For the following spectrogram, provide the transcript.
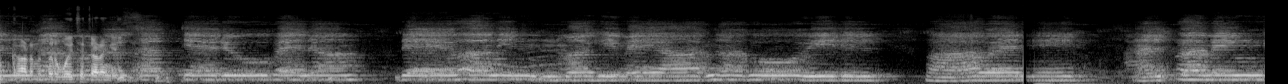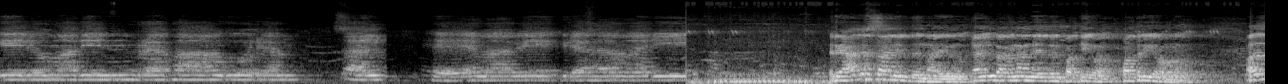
ഉദ്ഘാടനം നിർവഹിച്ച ചടങ്ങിൽ മഹിമയാർന്ന കോവിലിൽ പാവനെ. അല്പമെങ്കിലും അതിൻ പ്രഭാകുരം രാജസ്ഥാനിൽ നിന്നായിരുന്നു ഞാൻ ഭരണ നേരത്തെ പത്രിക പത്രിക വന്നത്. അത്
